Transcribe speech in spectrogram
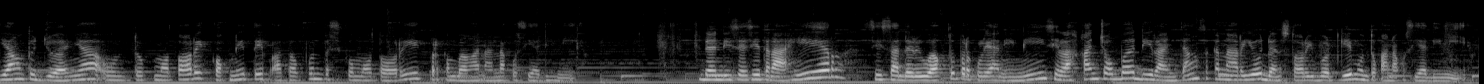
yang tujuannya untuk motorik, kognitif ataupun psikomotorik perkembangan anak usia dini. Dan di sesi terakhir, sisa dari waktu perkuliahan ini, silahkan coba dirancang skenario dan storyboard game untuk anak usia dini.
